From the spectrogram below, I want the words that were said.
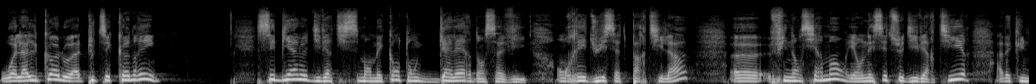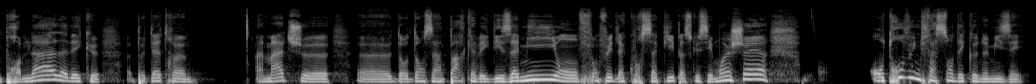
ou à l'alcool ou à toutes ces conneries. C'est bien le divertissement, mais quand on galère dans sa vie, on réduit cette partie-là euh, financièrement et on essaie de se divertir avec une promenade, avec euh, peut-être euh, un match euh, euh, dans, un parc avec des amis, on, fait de la course à pied parce que c'est moins cher. On trouve une façon d'économiser.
